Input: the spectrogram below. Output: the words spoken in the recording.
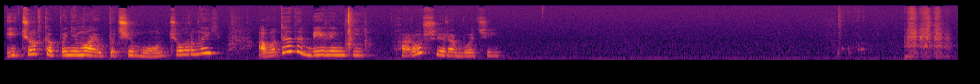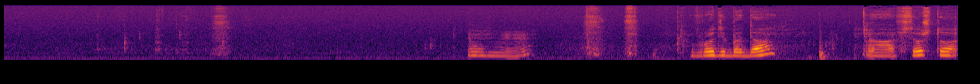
и четко понимаю, почему он черный, а вот это беленький, хороший рабочий. Угу. Вроде бы да все, что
